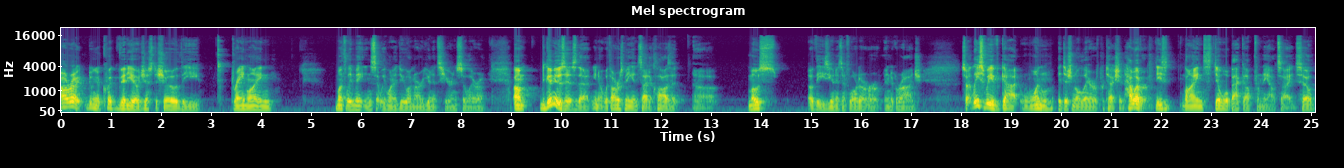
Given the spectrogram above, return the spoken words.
All right, doing a quick video just to show the drain line monthly maintenance that we want to do on our units here in Solera. Um, the good news is that, you know, with ours being inside a closet, uh, most of these units in Florida are in the garage. So at least we've got one additional layer of protection. However, these lines still will back up from the outside. So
